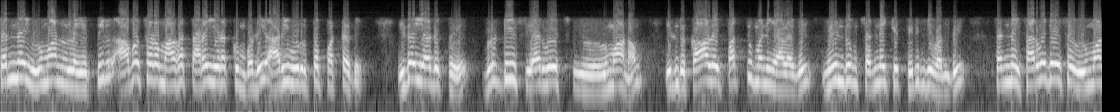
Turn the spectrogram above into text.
சென்னை விமான நிலையத்தில் அவசரமாக தரையிறக்கும்படி அறிவுறுத்தப்பட்டது. இதையடுத்து பிரிட்டிஷ் ஏர்வேஸ் விமானம் இன்று காலை பத்து மணி அளவில் மீண்டும் சென்னைக்கு திரும்பி வந்து சென்னை சர்வதேச விமான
